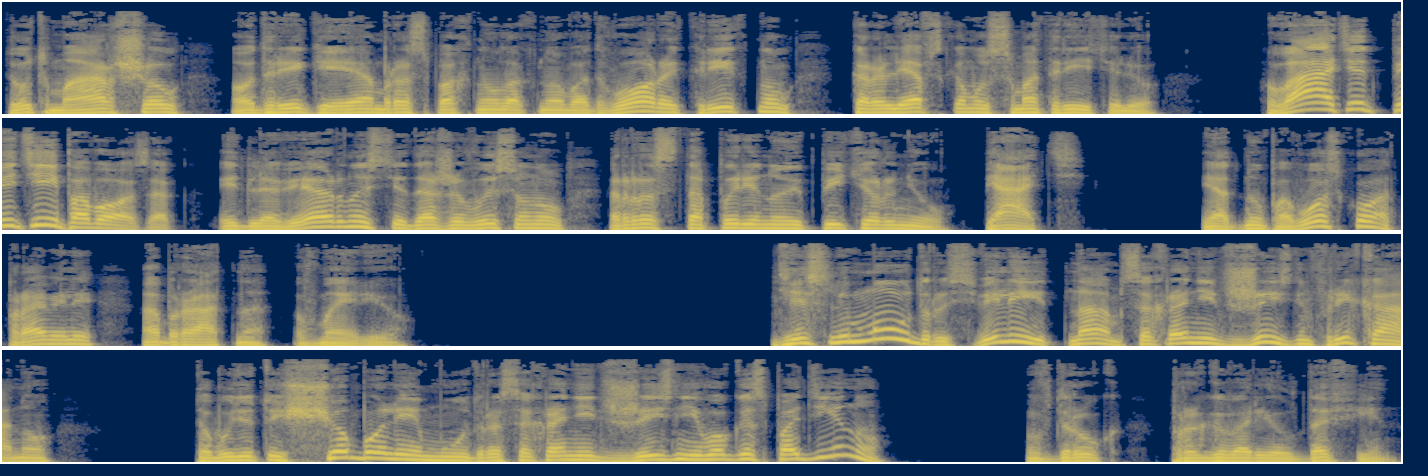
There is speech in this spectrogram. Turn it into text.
Тут маршал Одригем распахнул окно во двор и крикнул королевскому смотрителю «Хватит пяти повозок!» и для верности даже высунул растопыренную пятерню — пять, и одну повозку отправили обратно в мэрию. Если мудрость велит нам сохранить жизнь Фрикану, то будет еще более мудро сохранить жизнь его господину, — вдруг проговорил дофин.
